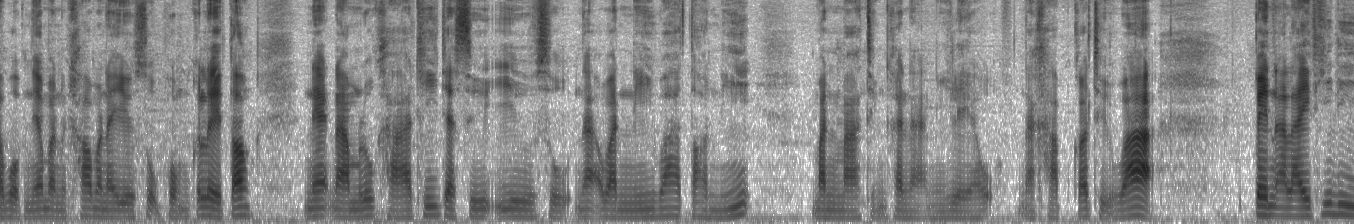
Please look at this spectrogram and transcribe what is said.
ระบบเนี้ยมันเข้ามาในยูสุผมก็เลยต้องแนะนำลูกค้าที่จะซื้อยูสุณวันนี้ว่าตอนนี้มันมาถึงขนาดนี้แล้วนะครับ ก็ถือว่าเป็นอะไรที่ดี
